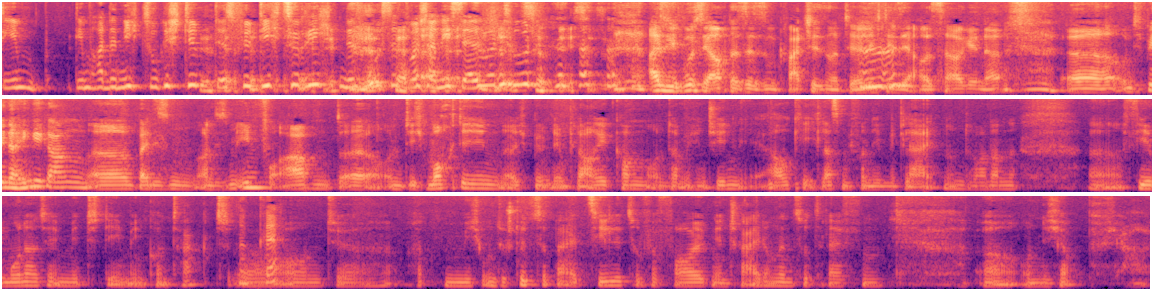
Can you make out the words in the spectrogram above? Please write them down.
dem, dem hat er nicht zugestimmt, das für dich zu richten. Das musst du wahrscheinlich selber tun. So also ich wusste auch, dass es ein Quatsch ist, natürlich, Aha. diese Aussage. Ne? Äh, und ich bin da hingegangen äh, bei diesem, an diesem Infoabend äh, und ich mochte ihn, ich bin mit dem klargekommen und habe mich entschieden, ja, okay, ich lasse mich von dem begleiten und war dann vier Monate mit dem in Kontakt okay. und hat mich unterstützt dabei, Ziele zu verfolgen, Entscheidungen zu treffen. Äh, und ich habe ja,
